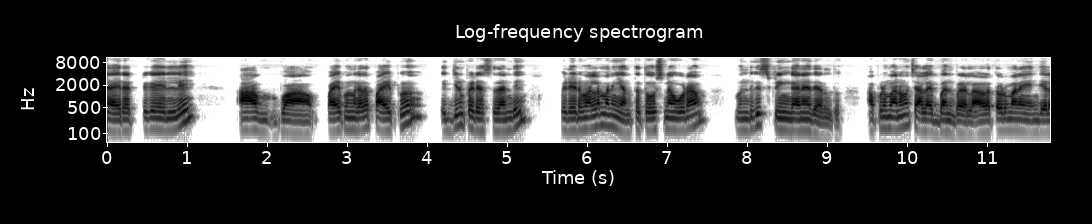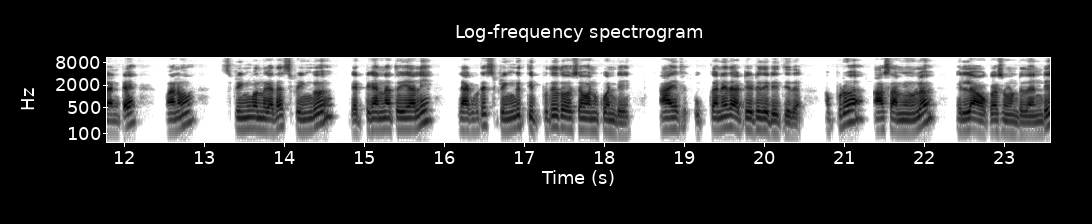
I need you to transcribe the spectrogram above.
డైరెక్ట్గా వెళ్ళి ఆ పైప్ ఉంది కదా పైపు ఎడ్జ్ని పెట్టేస్తుందండి. అండి పెట్టేయడం వల్ల మనం ఎంత తోసినా కూడా ముందుకు స్ప్రింగ్ అనేది వెళ్ళదు అప్పుడు మనం చాలా ఇబ్బంది పడాలి. వాళ్ళతో మనం ఏం చేయాలంటే మనం స్ప్రింగ్ ఉంది కదా స్ప్రింగ్ గట్టిగా తోయాలి లేకపోతే స్ప్రింగ్ తిప్పుతూ తోసామనుకోండి ఆ ఉక్కు అనేది అటు ఇటు తిరుగుతుంది. అప్పుడు ఆ సమయంలో వెళ్ళే అవకాశం ఉంటుందండి.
